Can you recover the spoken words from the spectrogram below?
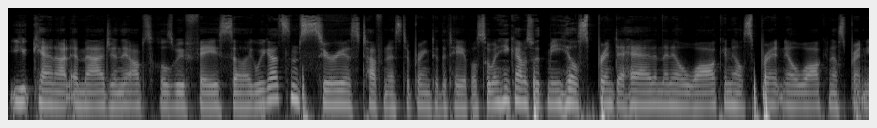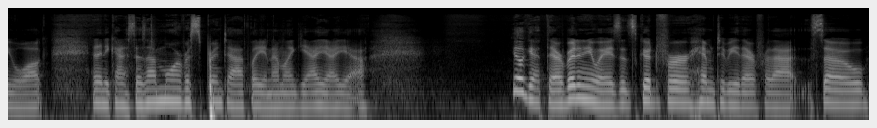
you cannot imagine the obstacles we face. So like we got some serious toughness to bring to the table. So when he comes with me, he'll sprint ahead and then he'll walk and he'll sprint and he'll walk and he'll sprint and he'll walk. And then he kind of says, "I'm more of a sprint athlete." And I'm like, "Yeah, yeah, yeah." You'll get there. But anyways, it's good for him to be there for that. So,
